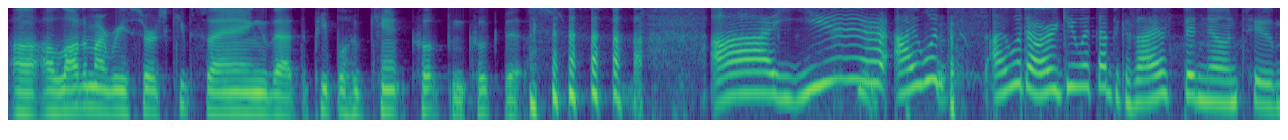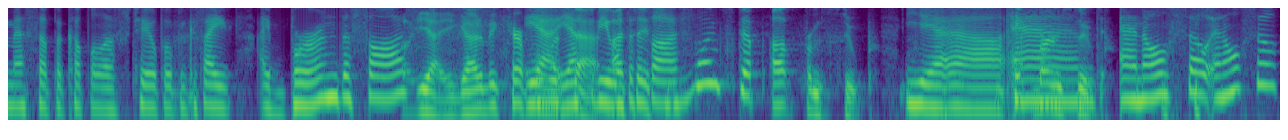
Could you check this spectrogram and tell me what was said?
Uh, a lot of my research keeps saying that the people who can't cook can cook this. Uh yeah, I would I would argue with that because I've been known to mess up a couple of tteokbokki because I I burned the sauce. yeah, you got to be careful. Yeah, with you have to be with I the sauce. It's one step up from soup. Yeah, can't burn and, soup. and also and also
